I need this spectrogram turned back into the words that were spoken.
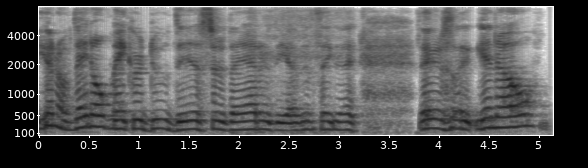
you know they don't make her do this or that or the other thing that there's like you know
